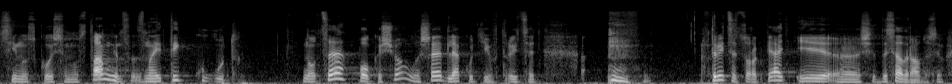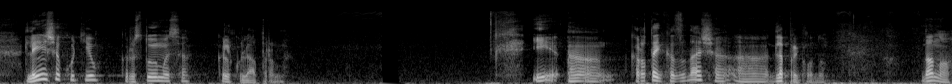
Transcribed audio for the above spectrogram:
синус, косинус, тангенс, знайти кут. Ну це поки що лише для кутів 30, 30 45 і е, 60 градусів. Для інших кутів користуємося калькуляторами. І е, коротенька задача е, для прикладу. Дано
